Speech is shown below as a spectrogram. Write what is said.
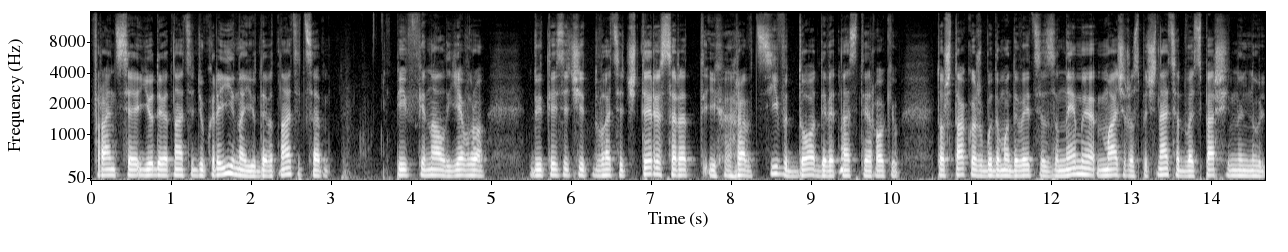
Франція Ю-19 Україна. Ю-19 це півфінал Євро 2024 серед їх гравців до 19 років. Тож також будемо дивитися за ними. Матч розпочнеться о 21.00.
